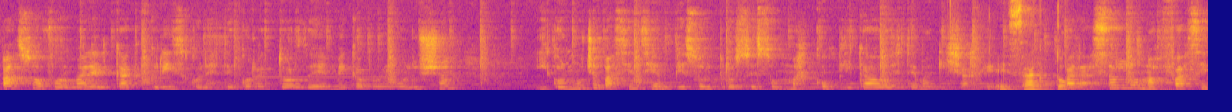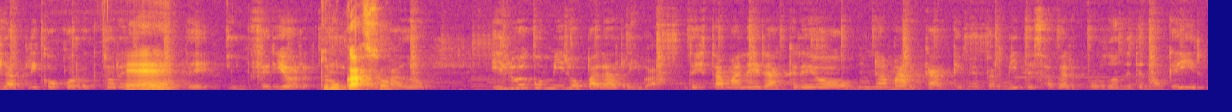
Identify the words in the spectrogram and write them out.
Paso a formar el cat crease con este corrector de Makeup Revolution y con mucha paciencia empiezo el proceso más complicado de este maquillaje. Exacto. Para hacerlo más fácil aplico corrector en ¿Eh? la parte inferior del Trucazo. párpado y luego miro para arriba. De esta manera creo una marca que me permite saber por dónde tengo que ir.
